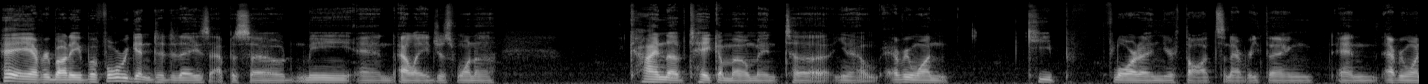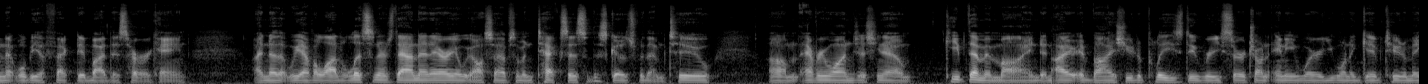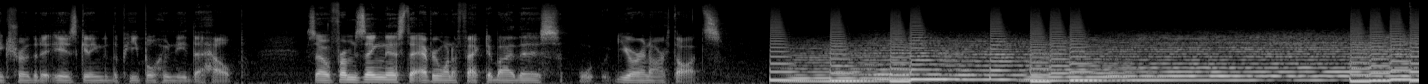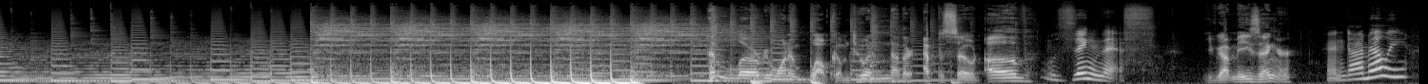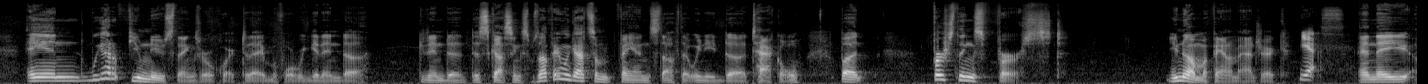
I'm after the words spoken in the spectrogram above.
Hey everybody, before we get into today's episode, me and Ellie just want to kind of take a moment to, you know, everyone keep Florida in your thoughts and everything, and everyone that will be affected by this hurricane. I know that we have a lot of listeners down that area. We also have some in Texas, so this goes for them too. Um, everyone, just, you know, keep them in mind and i advise you to please do research on anywhere you want to give to to make sure that it is getting to the people who need the help. So from zingness to everyone affected by this you're in our thoughts everyone, and welcome to another episode of Zing this. You've Got Me Zinger. And I'm Ellie. And we got a few news things real quick today before we get into get into discussing some stuff. And we got some fan stuff that we need to tackle. But first things first. You know I'm a fan of Magic. Yes. And they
